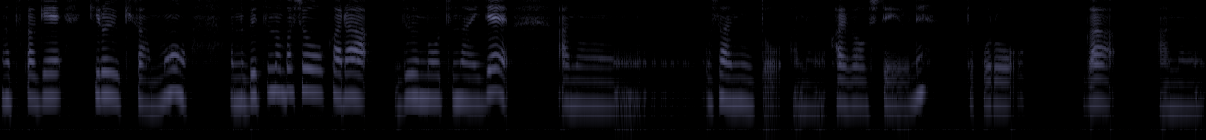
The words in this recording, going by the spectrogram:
松影博之さんもあの別の場所から Zoom をつないであのお三人とあの会話をしているねところがあの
